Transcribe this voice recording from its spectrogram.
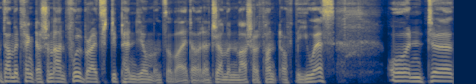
damit fängt er schon an, Fulbright-Stipendium und so weiter oder German Marshall Fund of the US. Und äh,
